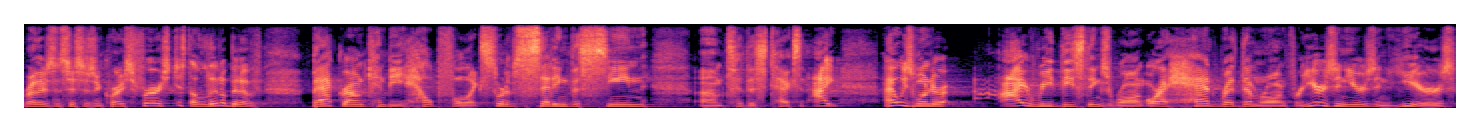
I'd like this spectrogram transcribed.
brothers and sisters in Christ. First, just a little bit of background can be helpful, like sort of setting the scene um, to this text. And I, I always wonder, I read these things wrong, or I had read them wrong for years and years and years.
